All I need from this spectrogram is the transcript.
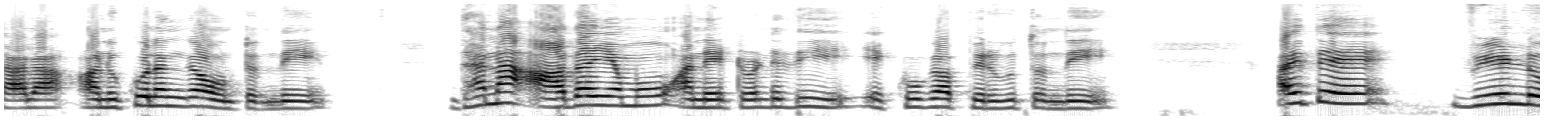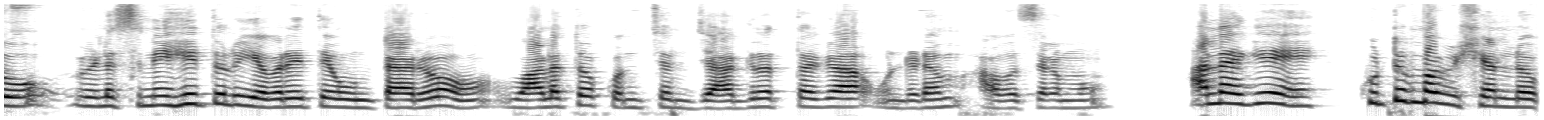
చాలా అనుకూలంగా ఉంటుంది. ధన ఆదాయము అనేటువంటిది ఎక్కువగా పెరుగుతుంది. అయితే వీళ్ళు వీళ్ళ స్నేహితులు ఎవరైతే ఉంటారో వాళ్ళతో కొంచెం జాగ్రత్తగా ఉండడం అవసరము. అలాగే కుటుంబ విషయంలో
